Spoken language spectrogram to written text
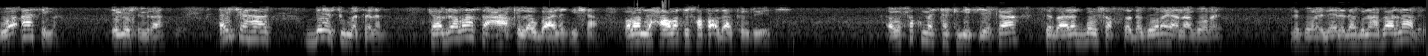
وآثمة. تيجي امرأة أي كهات بيت مثلا. كابرا راس عاقل أو بالغ إشاء. والله لحالة خطأ ذاكر دويتي أو حكم التكليفية كا سبالت بو شخص. دا قوري أنا قوري دا قوري ليلة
